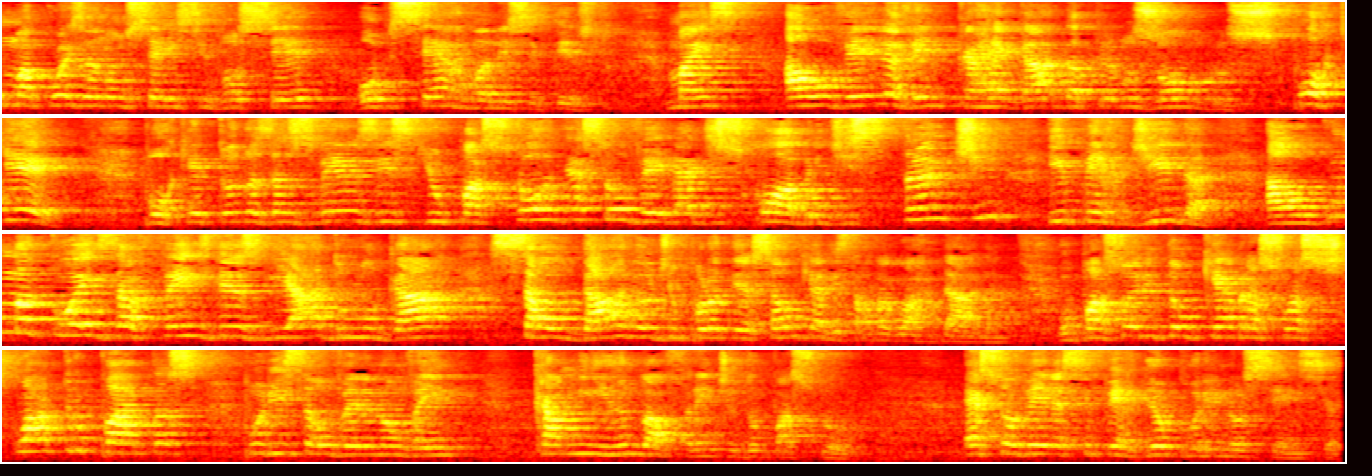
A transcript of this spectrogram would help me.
Uma coisa eu não sei se você observa nesse texto, mas a ovelha vem carregada pelos ombros. Por quê? Porque todas as vezes que o pastor dessa ovelha a descobre distante e perdida, alguma coisa fez desviar do lugar saudável de proteção que ela estava guardada. O pastor então quebra suas quatro patas, por isso a ovelha não vem caminhando à frente do pastor. Essa ovelha se perdeu por inocência.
